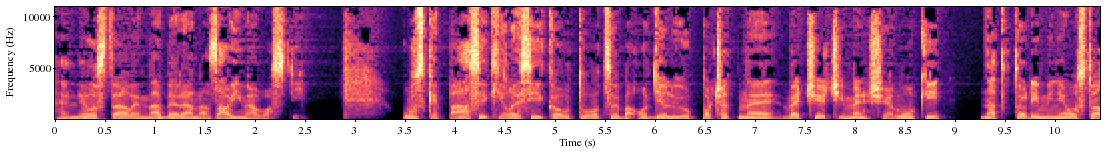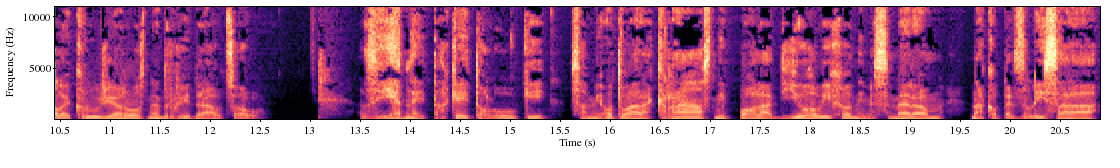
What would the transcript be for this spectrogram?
neustále naberá na zaujímavosti. Úzke pásiky lesíkov tu od seba oddelujú početné, väčšie či menšie lúky, nad ktorými neustále krúžia rôzne druhy dravcov. Z jednej takejto lúky sa mi otvára krásny pohľad juhovýchodným smerom na kopec Lisá,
